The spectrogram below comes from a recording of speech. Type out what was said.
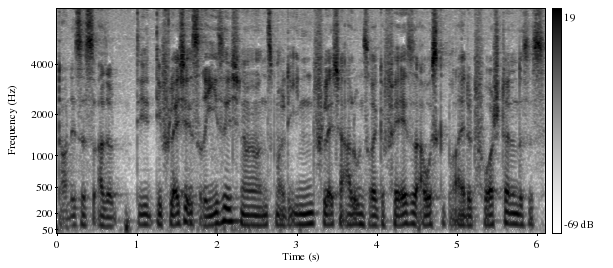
Dort ist es, also die, die Fläche ist riesig, wenn wir uns mal die Innenfläche all unserer Gefäße ausgebreitet vorstellen, das ist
